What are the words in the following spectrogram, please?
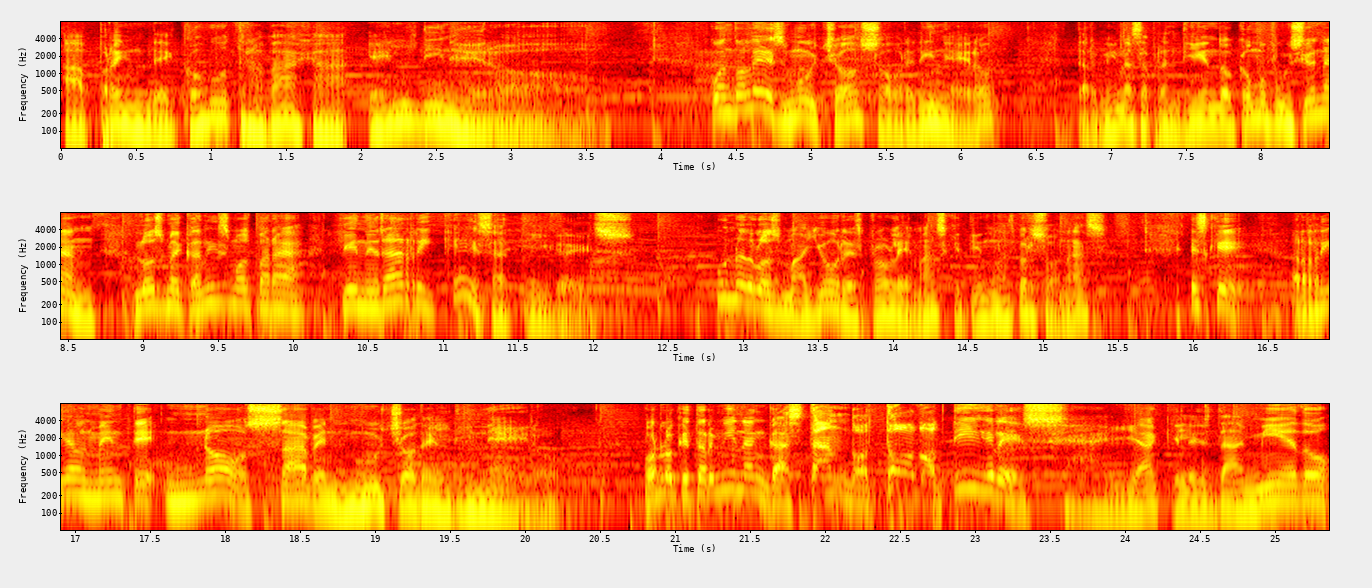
Aprende cómo trabaja el dinero. Cuando lees mucho sobre dinero, terminas aprendiendo cómo funcionan los mecanismos para generar riqueza, tigres. Uno de los mayores problemas que tienen las personas es que realmente no saben mucho del dinero, por lo que terminan gastando todo, tigres, ya que les da miedo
